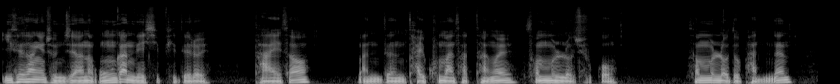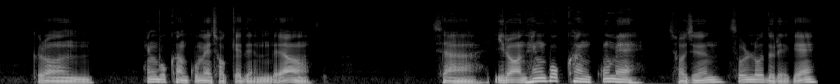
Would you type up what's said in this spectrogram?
이 세상에 존재하는 온갖 레시피들을 다 해서 만든 달콤한 사탕을 선물로 주고 선물로도 받는 그런 행복한 꿈에 젖게 되는데요. 자, 이런 행복한 꿈에 젖은 솔로들에게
